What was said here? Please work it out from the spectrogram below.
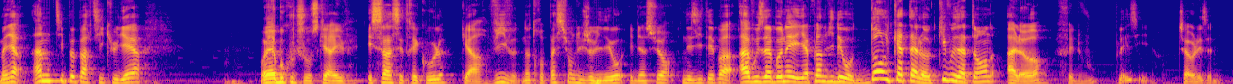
manière un petit peu particulière. il y a beaucoup de choses qui arrivent, et ça c'est très cool, car vive notre passion du jeu vidéo, et bien sûr, n'hésitez pas à vous abonner, il y a plein de vidéos dans le catalogue qui vous attendent, alors faites-vous plaisir. Ciao les amis.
